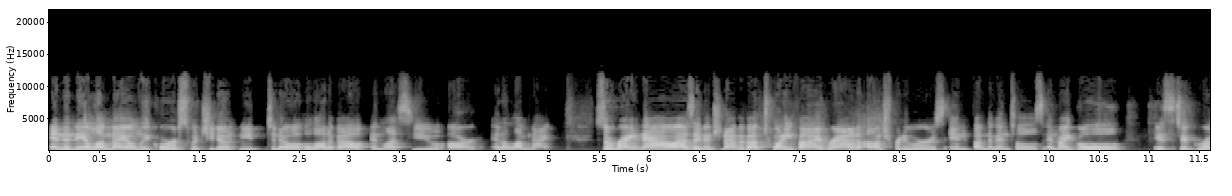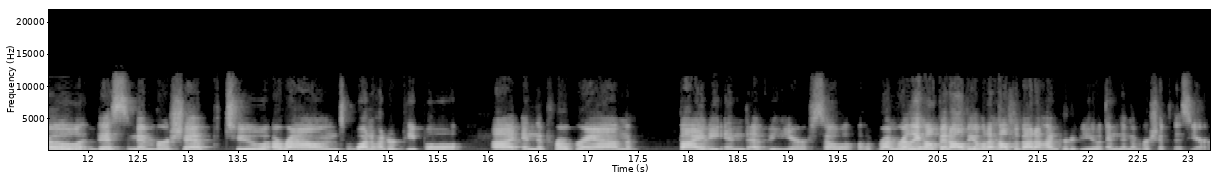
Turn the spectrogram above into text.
and then the alumni only course, which you don't need to know a whole lot about unless you are an alumni. So right now, as I mentioned, I have about 25 rad entrepreneurs in fundamentals, and my goal is to grow this membership to around 100 people uh, in the program by the end of the year. So I'm really hoping I'll be able to help about 100 of you in the membership this year.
